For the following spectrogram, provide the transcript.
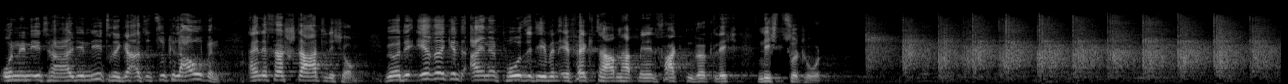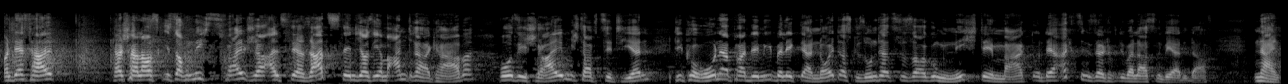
und in Italien niedriger. Also zu glauben, eine Verstaatlichung würde irgendeinen positiven Effekt haben, hat mit den Fakten wirklich nichts zu tun. Und deshalb Herr Schalauske, ist auch nichts falscher als der Satz, den ich aus Ihrem Antrag habe, wo Sie schreiben, ich darf zitieren, die Corona-Pandemie belegt erneut, dass Gesundheitsversorgung nicht dem Markt und der Aktiengesellschaft überlassen werden darf. Nein,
